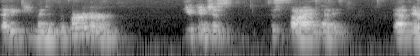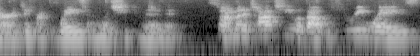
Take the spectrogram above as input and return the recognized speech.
that he committed the murder. You can just decide that, it, that there are different ways in which he committed it. So I'm going to talk to you about the three ways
